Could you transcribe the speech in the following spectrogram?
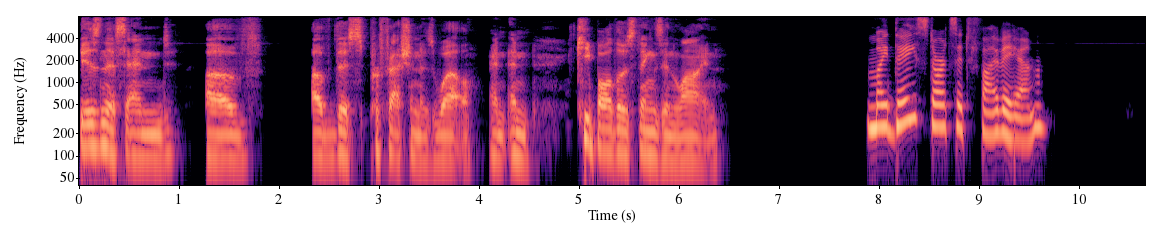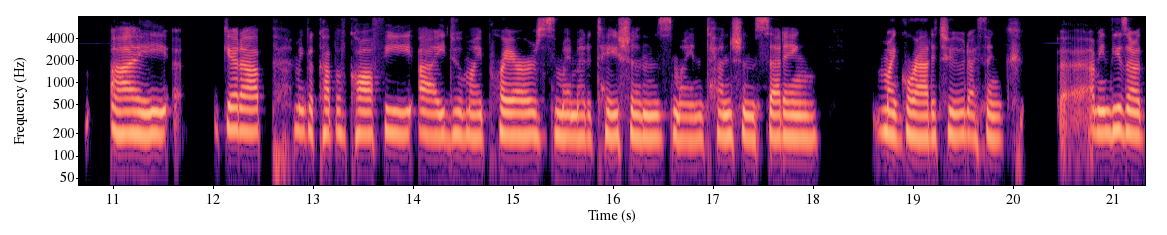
business end of of this profession as well and and keep all those things in line? My day starts at 5 a.m i get up make a cup of coffee i do my prayers my meditations my intention setting my gratitude. I think, uh, I mean, these are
